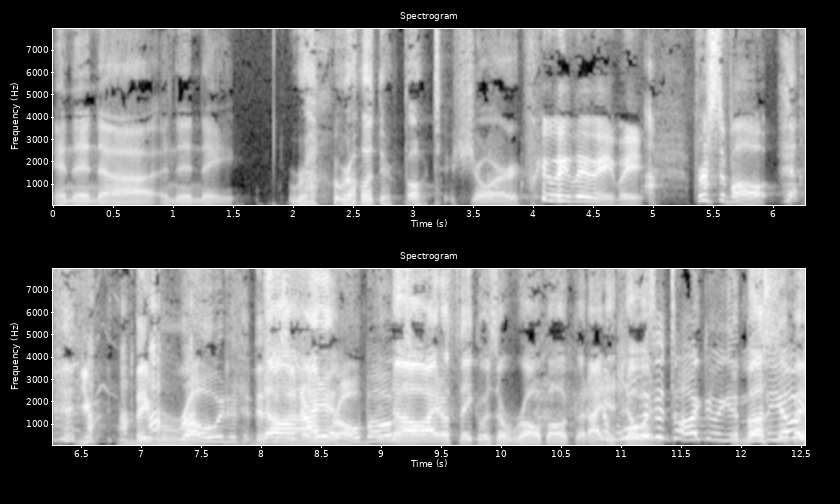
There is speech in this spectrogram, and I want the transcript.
and then uh, and then they row, rowed their boat to shore. wait, wait, wait, wait, wait. First of all, you they rowed. This No, was I in a rowboat. No, I don't think it was a rowboat, but I didn't What know was it. a dog doing in the middle the have been.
